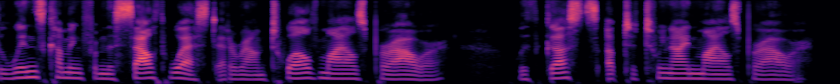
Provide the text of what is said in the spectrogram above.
The wind's coming from the southwest at around 12 miles per hour, with gusts up to 29 miles per hour.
